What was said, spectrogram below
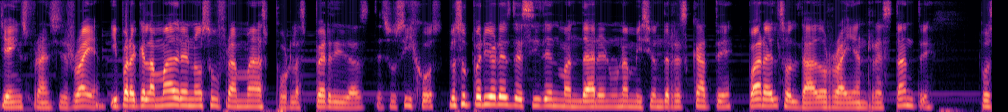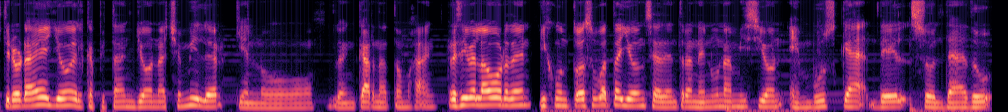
James Francis Ryan. Y para que la madre no sufra más por las pérdidas de sus hijos, los superiores deciden mandar en una misión de rescate para el soldado Ryan restante. Posterior a ello, el capitán John H. Miller, quien lo, lo encarna Tom Hanks, recibe la orden y junto a su batallón se adentran en una misión en busca del soldado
